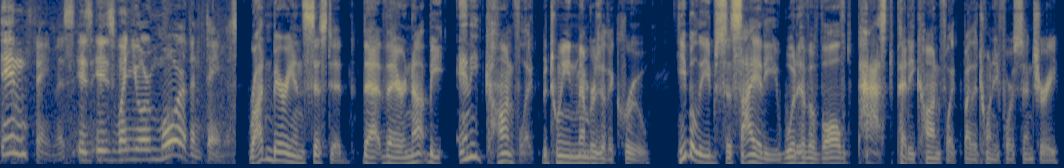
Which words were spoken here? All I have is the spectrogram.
infamous is, is when you're more than famous. Roddenberry insisted that there not be any conflict between members of the crew. He believed society would have evolved past petty conflict by the 24th century.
